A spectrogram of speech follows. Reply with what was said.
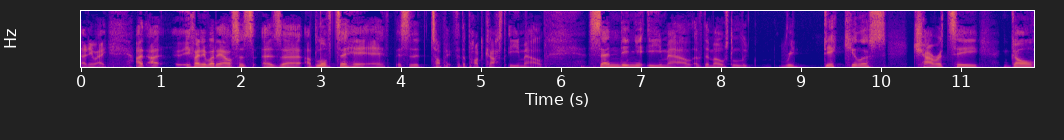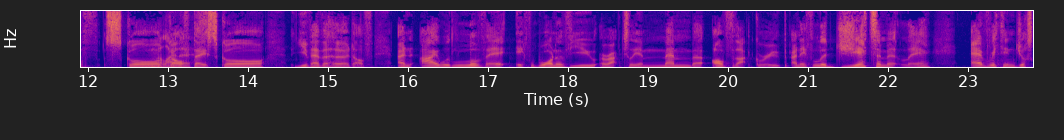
anyway. I, I, if anybody else has, has uh, I'd love to hear. This is a topic for the podcast email. Send in your email of the most l- ridiculous charity golf score, like golf this. day score you've ever heard of. And I would love it if one of you are actually a member of that group and if legitimately everything just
